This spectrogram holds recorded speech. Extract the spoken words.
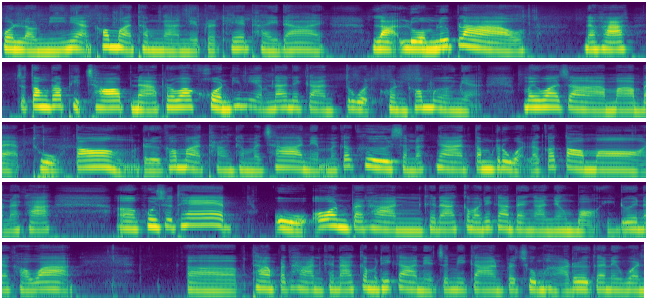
คนเหล่านี้เนี่ยเข้ามาทำงานในประเทศไทยได้ ละรวมหรือเปล่านะคะ จะต้องรับผิดชอบนะ เพราะว่าคนที่มีอำนาจในการตรวจคนเข้าเมืองเนี่ยไม่ว่าจะมาแบบถูกต้องหรือเข้ามาทางธรรมชาติเนี่ยมันก็คือสำนักงานตำรวจแล้วก็ตอมอนะคะคุณสุเทพ อู่อ้นประธานคณะกรรมการแรงงานยังบอกอีกด้วยนะคะว่าทางประธานคณะกรรมการเนี่ยจะมีการประชุมหารือกันในวัน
